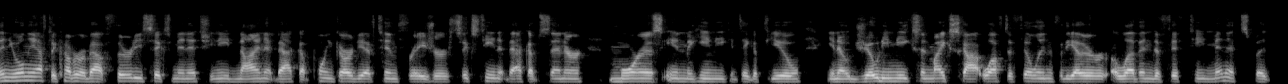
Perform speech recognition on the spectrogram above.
then you only have to cover about 36 minutes. You need nine at backup point guard. You have Tim Frazier, 16 at backup center. Morris, Ian Mahinmi can take a few. You know, Jodie Meeks and Mike Scott will have to fill in for the other 11 to 15 minutes, but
